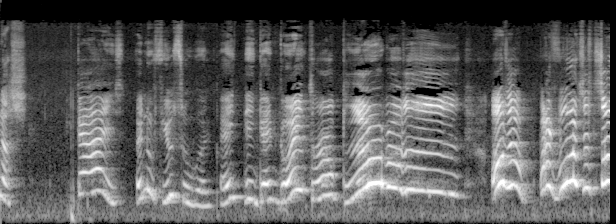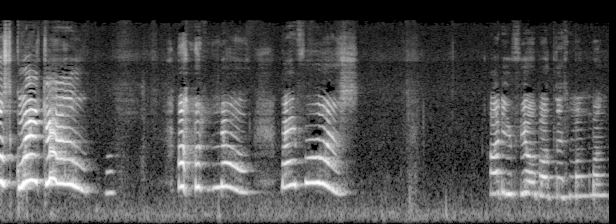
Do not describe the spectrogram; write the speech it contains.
they didn't find us. Guys, I don't feel so well. I think I'm going through puberty. Oh no, my voice is so squeaky. Oh no, my voice. How do you feel about this, Monk Monk?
